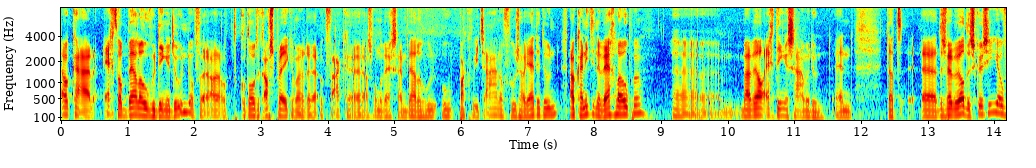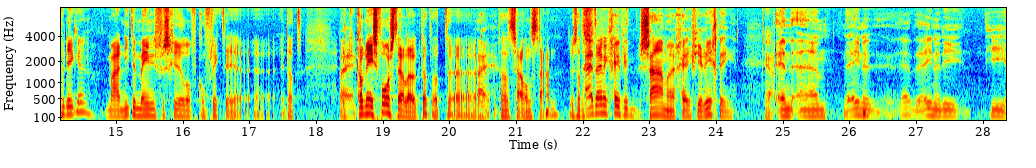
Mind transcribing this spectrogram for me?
elkaar echt wel bellen hoe we dingen doen. Of uh, op het kantoor ook afspreken, maar uh, ook vaak uh, als we onderweg zijn bellen. Hoe, hoe pakken we iets aan of hoe zou jij dit doen? Elkaar niet in de weg lopen, maar wel echt dingen samen doen. En dat, dus we hebben wel discussie over dingen, maar niet een meningsverschil of conflicten. en dat, nee. ik, ik, kan me eens voorstellen ook dat dat, nee. dat het zou ontstaan. Dus dat is... Uiteindelijk geef je samen geef je richting. Ja. En ehm, de ene, de ene die, die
